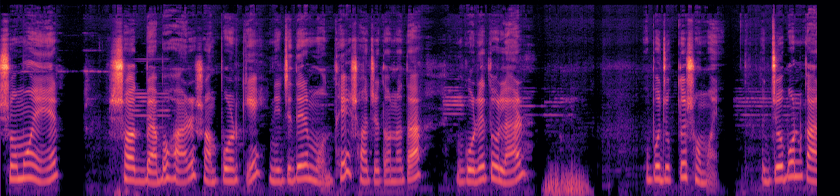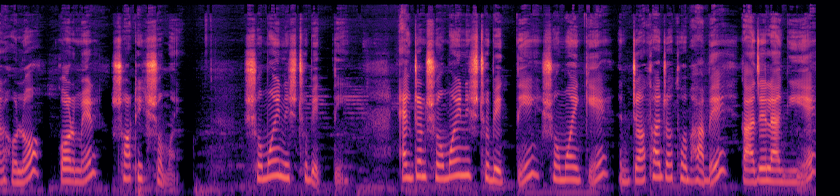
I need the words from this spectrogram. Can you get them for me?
সময়ের সদ্ব্যবহার সম্পর্কে নিজেদের মধ্যে সচেতনতা গড়ে তোলার উপযুক্ত সময়। যৌবনকাল হল কর্মের সঠিক সময়। সময়নিষ্ঠ ব্যক্তি। একজন সময়নিষ্ঠ ব্যক্তি সময়কে যথাযথভাবে কাজে লাগিয়ে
